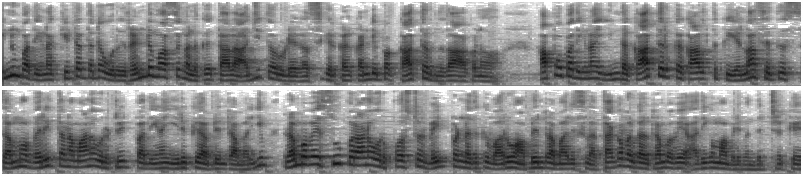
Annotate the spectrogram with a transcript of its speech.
இன்னும் பார்த்தீங்கன்னா கிட்டத்தட்ட ஒரு ரெண்டு மாதங்களுக்கு தலா அஜித் அவருடைய ரசிகர்கள் கண்டிப்பாக காத்திருந்து தான் ஆகணும். அப்போ பார்த்தீங்கன்னா இந்த காத்திருக்க காலத்துக்கு எல்லாம் சேர்த்து செம்ம வெறித்தனமான ஒரு ட்ரீட் பார்த்தீங்கன்னா இருக்குது அப்படின்ற மாதிரியும் ரொம்பவே சூப்பரான ஒரு போஸ்டர் வெயிட் பண்ணதுக்கு வரும் அப்படின்ற மாதிரி சில தகவல்கள் ரொம்பவே அதிகமாக வெளிவந்துட்டுருக்கு.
